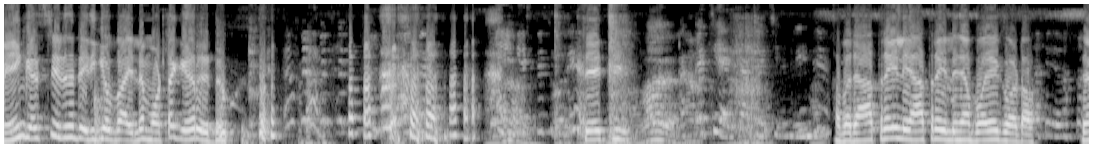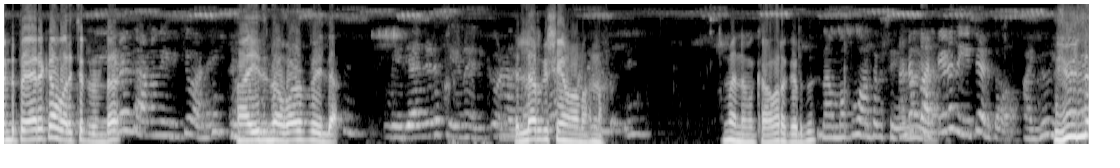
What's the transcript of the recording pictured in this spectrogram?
മെയിൻ ഗസ്റ്റ് ഇരുന്നിട്ട് ഇരിക്കും ഇല്ല മുട്ട കേറി കിട്ടും. ചേച്ചി. അപ്പൊ രാത്രിയിൽ യാത്രയില്ല ഞാൻ പോയേക്കും കേട്ടോ. രണ്ട് പേരൊക്കെ പറിച്ചിട്ടുണ്ട്. ആ ഇരുന്നോ കുഴപ്പമില്ല. എല്ലാവർക്കും ക്ഷീണമാണോ. എന്നാ അമ്മ കവറൊക്കെ എടുത്ത്. നമുക്ക് മാത്രം പട്ടിയുടെ തീറ്റ എടുത്തോ? അയ്യോ ഇല്ല.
